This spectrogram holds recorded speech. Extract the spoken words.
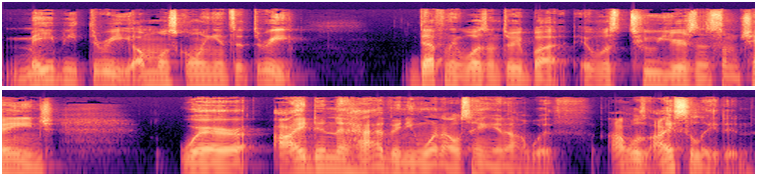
maybe three, almost going into three. definitely wasn't three, but it was two years and some change where I didn't have anyone I was hanging out with. I was isolated,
